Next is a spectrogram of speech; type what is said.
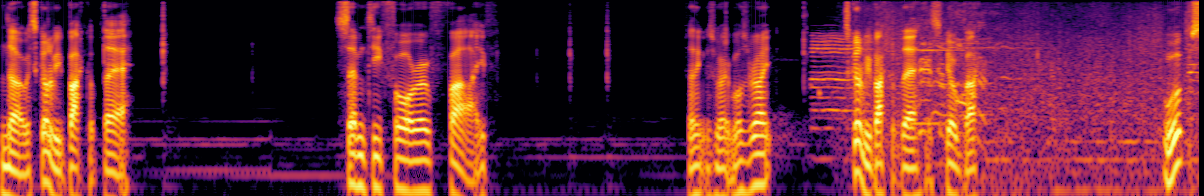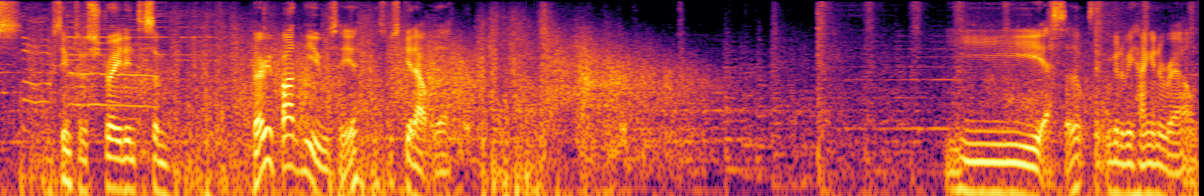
no, it's got to be back up there. 7405. Which I think was where it was, right? It's got to be back up there. Let's go back. Whoops. We seem to have strayed into some very bad news here. Let's just get out of there. Yes, I don't think we're going to be hanging around.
